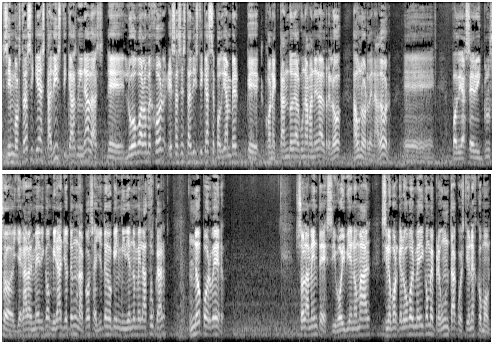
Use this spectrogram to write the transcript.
sin mostrar siquiera estadísticas ni nada. Eh, luego a lo mejor esas estadísticas se podrían ver que conectando de alguna manera el reloj a un ordenador. Eh, podría ser incluso llegar al médico. Mirad, yo tengo una cosa, yo tengo que ir midiéndome el azúcar, no por ver solamente si voy bien o mal, sino porque luego el médico me pregunta cuestiones como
